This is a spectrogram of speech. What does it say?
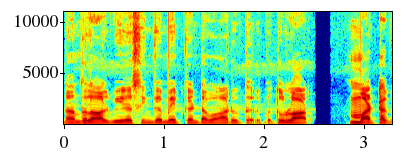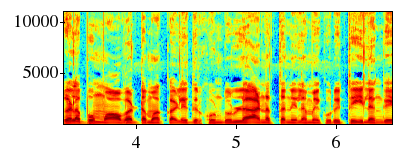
நந்தலால் வீரசிங்க மேற்கண்டவாறு தெரிவித்துள்ளார். மட்டக்களப்பு மாவட்ட மக்கள் எதிர்கொண்டுள்ள அனர்த்த நிலைமை குறித்து இலங்கை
